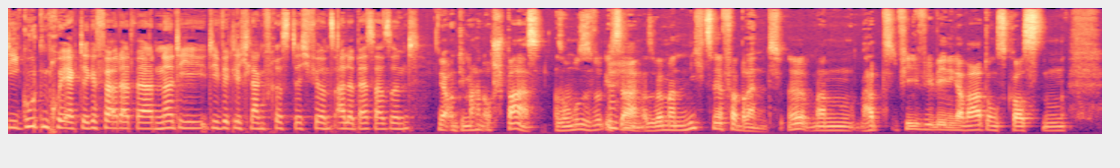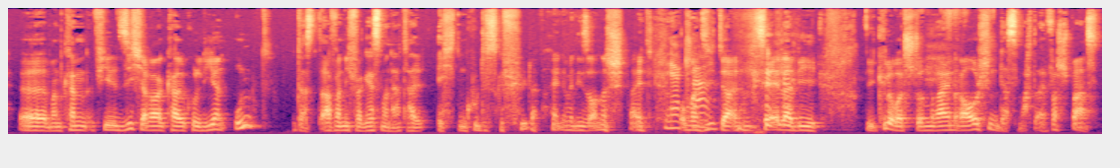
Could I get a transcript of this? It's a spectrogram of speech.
die guten Projekte gefördert werden, ne? die, die wirklich langfristig für uns alle besser sind. Ja, und die machen auch Spaß. Also man muss es wirklich mhm. sagen. Also wenn man nichts mehr verbrennt, ne? man hat viel, viel weniger Wartungskosten, äh, man kann viel sicherer kalkulieren und das darf man nicht vergessen, man hat halt echt ein gutes Gefühl dabei, wenn die Sonne scheint. Ja, und man sieht da einem Zähler die, die Kilowattstunden reinrauschen. Das macht einfach Spaß.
